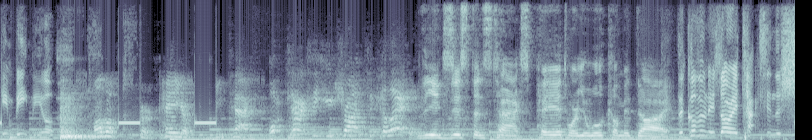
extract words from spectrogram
beat me up. Motherfucker, pay your fucking taxes. What tax are you trying to collect? The existence tax. Pay it or you will come and die. The government is already taxing the shit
